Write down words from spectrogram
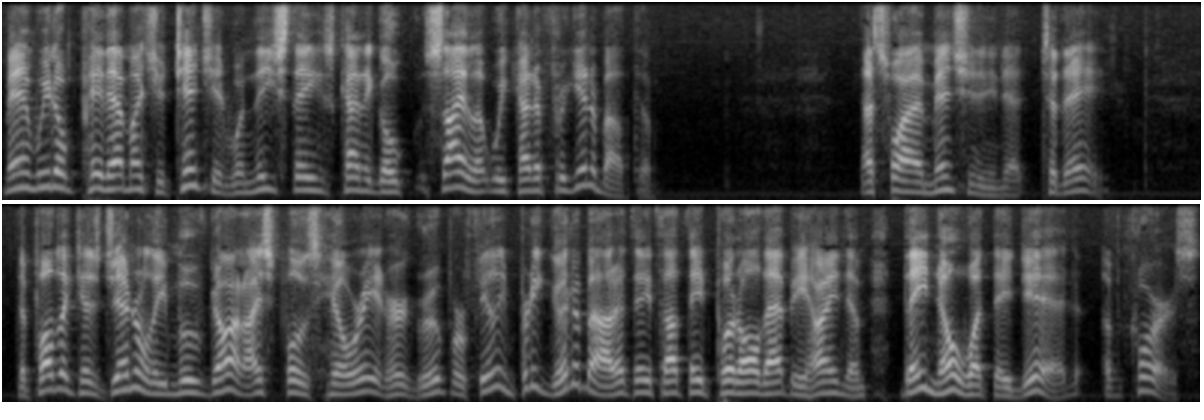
man, we don't pay that much attention. When these things kind of go silent, we kind of forget about them. That's why I'm mentioning it today the public has generally moved on. I suppose Hillary and her group were feeling pretty good about it. They thought they'd put all that behind them. They know what they did, of course.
